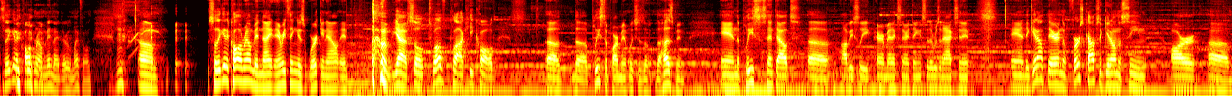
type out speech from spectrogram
so they get a call around midnight. There was my phone. Um, so they get a call around midnight, and everything is working out. And yeah, so twelve o'clock, he called uh, the police department, which is the, the husband. And the police sent out uh, obviously paramedics and everything. So there was an accident. And they get out there and the first cops that get on the scene are um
